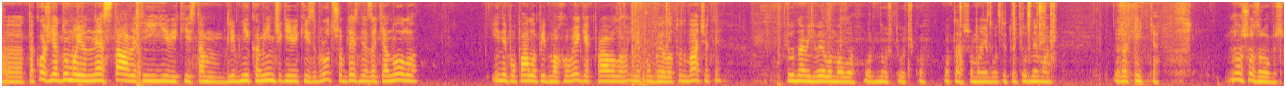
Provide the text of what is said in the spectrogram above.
Е, також, я думаю, не ставити її в якісь там дрібні камінчики, в якийсь бруд, щоб десь не затягнуло і не попало під маховик, як правило, і не побило. Тут бачите, тут навіть виламало одну штучку. Ота, що має бути, тут, тут нема жахіття. Ну, що зробиш?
